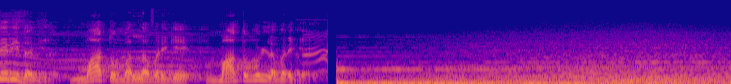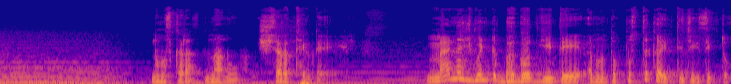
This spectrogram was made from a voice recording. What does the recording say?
ಸಿರಿದನಿ, ಮಾತು ಬಲ್ಲವರಿಗೆ ಮಾತು ಉಳ್ಳವರಿಗೆ ನಮಸ್ಕಾರ, ನಾನು ಶರತ್ ಹೆಗ್ಡೆ. ಮ್ಯಾನೇಜ್ಮೆಂಟ್ ಭಗವದ್ಗೀತೆ ಅನ್ನುವಂಥ ಪುಸ್ತಕ ಇತ್ತೀಚೆಗೆ ಸಿಕ್ತು.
